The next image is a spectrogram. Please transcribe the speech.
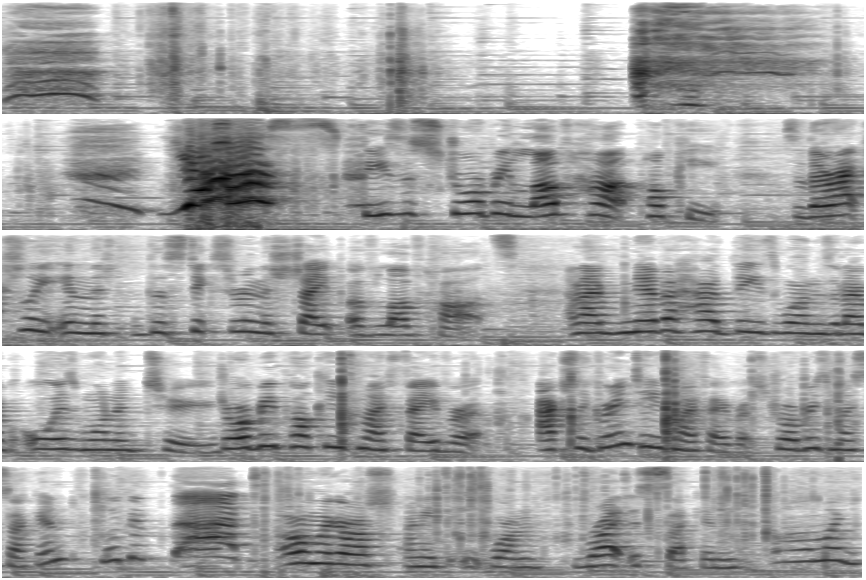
yes! These are strawberry love heart pocky. So they're actually in the the sticks are in the shape of love hearts. And I've never had these ones and I've always wanted to. Strawberry pocky's my favorite. Actually, green tea's my favorite. Strawberry's my second. Look at that! Oh my gosh, I need to eat one right this second. Oh my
